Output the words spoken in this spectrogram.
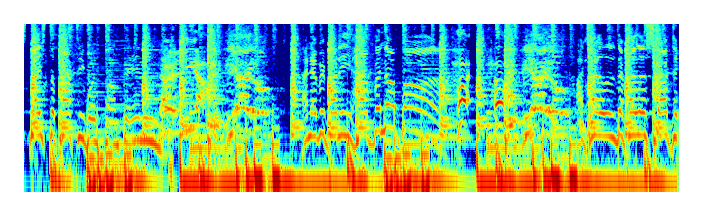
was nice, the party was pumping. Hey, yeah. B-I-O. And everybody having a ball. Hey, hey. B-I-O. Until the fellas started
